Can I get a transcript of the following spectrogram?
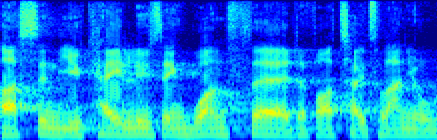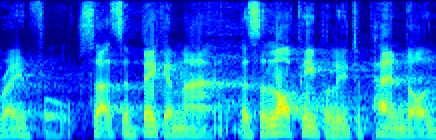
us in the UK losing one third of our total annual rainfall. So that's a big amount. There's a lot of people who depend on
